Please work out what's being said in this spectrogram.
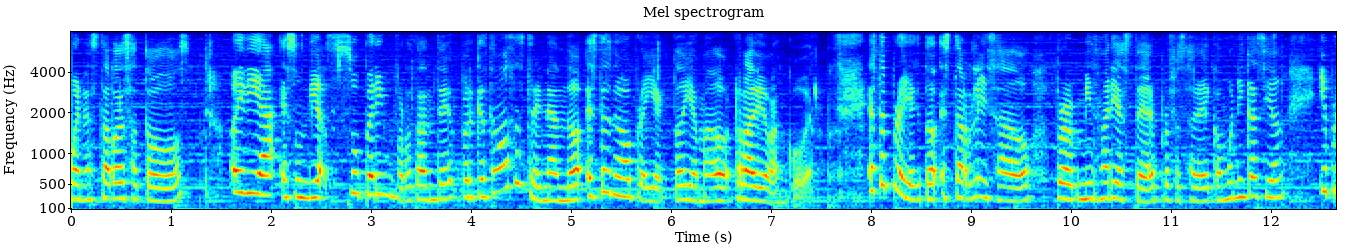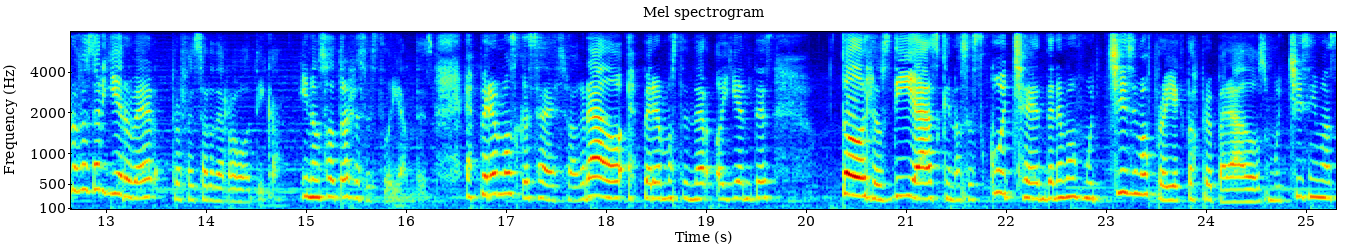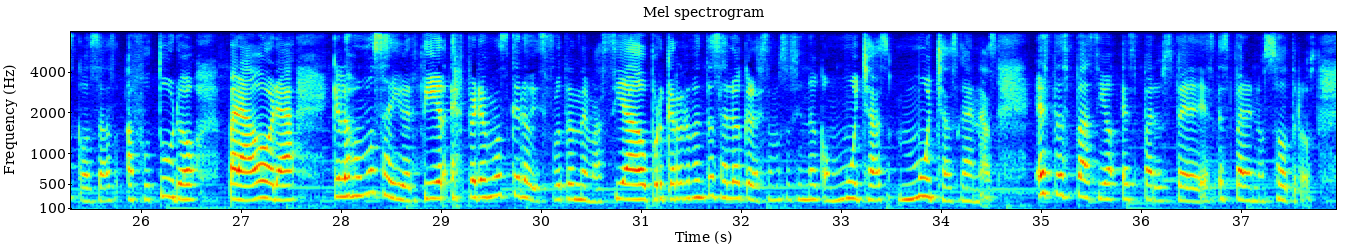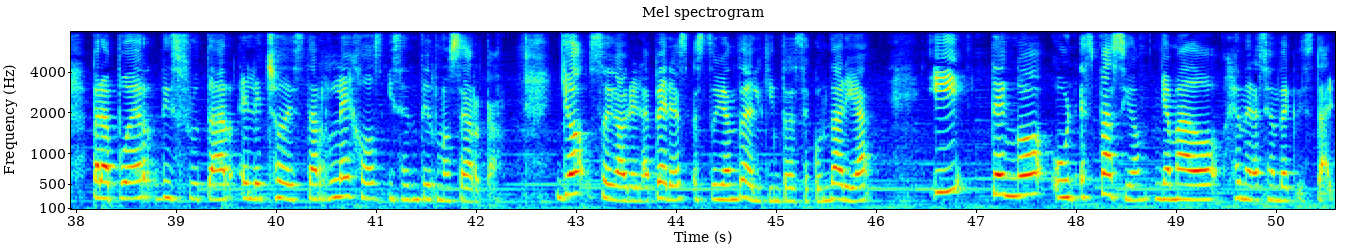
Buenas tardes a todos. Hoy día es un día súper importante porque estamos estrenando este nuevo proyecto llamado Radio Vancouver. Este proyecto está realizado por Miss María Esther, profesora de comunicación, y profesor Gilbert, profesor de robótica, y nosotros los estudiantes. Esperemos que sea de su agrado, esperemos tener oyentes todos los días, que nos escuchen. Tenemos muchísimos proyectos preparados, muchísimas cosas a futuro, para ahora, que los vamos a divertir. Esperemos que lo disfruten demasiado porque realmente es algo que lo estamos haciendo con muchas, muchas ganas. Este espacio es para ustedes, es para nosotros, para poder disfrutar el hecho de estar lejos y sentirnos cerca. Yo soy Gabriela Pérez, estudiante del quinto de secundaria y tengo un espacio llamado Generación de Cristal.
